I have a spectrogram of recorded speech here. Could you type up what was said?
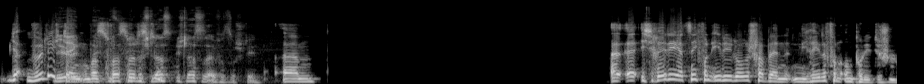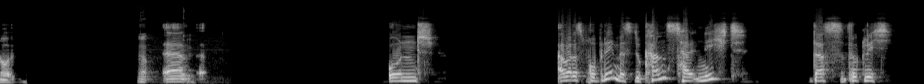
ja, würde ich Nee, denken. Was, was würdest ich, du? lass, ich lasse es einfach so stehen. Ähm, äh, äh, ich rede jetzt nicht von ideologisch Verblendeten, ich rede von unpolitischen Leuten. Ja. Ähm, okay. Und aber das Problem ist, du kannst halt nicht das wirklich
